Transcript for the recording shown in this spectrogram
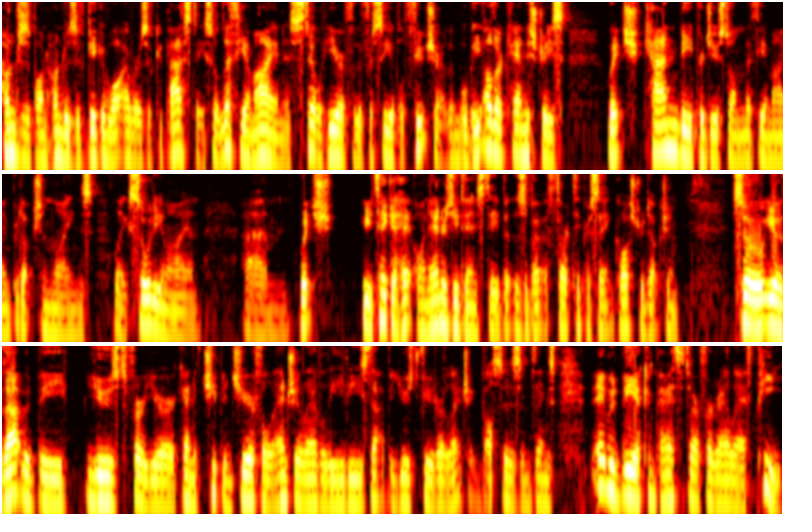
hundreds upon hundreds of gigawatt hours of capacity. So lithium ion is still here for the foreseeable future. There will be other chemistries which can be produced on lithium ion production lines, like sodium ion, um, which you take a hit on energy density, but there's about a 30% cost reduction. So, you know, that would be used for your kind of cheap and cheerful entry level EVs. That would be used for your electric buses and things. It would be a competitor for LFP.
